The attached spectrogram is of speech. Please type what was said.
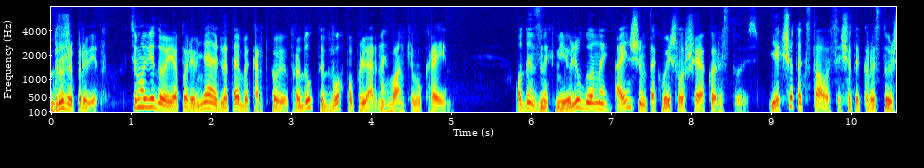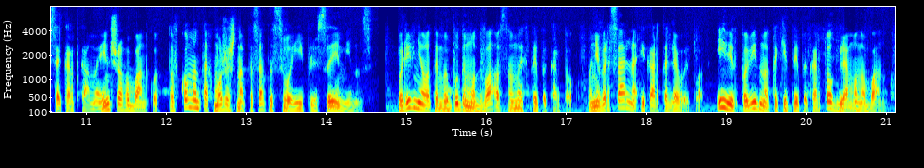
Друже, привіт! В цьому відео я порівняю для тебе карткові продукти двох популярних банків України. Один з них мій улюблений, а іншим так вийшло, що я користуюсь. Якщо так сталося, що ти користуєшся картками іншого банку, то в коментах можеш написати свої плюси і мінуси. Порівнювати ми будемо два основних типи карток: універсальна і карта для виплат, і відповідно такі типи карток для монобанку.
